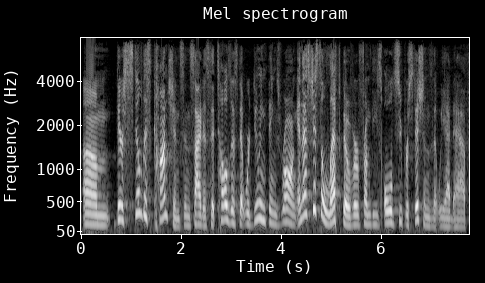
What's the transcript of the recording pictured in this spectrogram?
Um, there's still this conscience inside us that tells us that we're doing things wrong, and that's just a leftover from these old superstitions that we had to have.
